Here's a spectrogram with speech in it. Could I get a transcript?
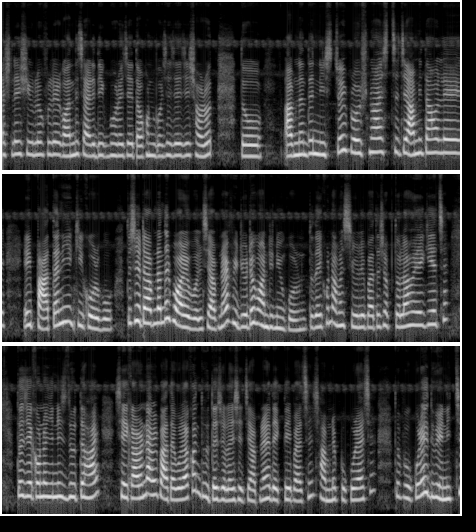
আসলেই শিউলি ফুলের গন্ধে চারিদিক ভরে যায়, তখন বোঝা যায় যে শরৎ। তো আপনাদের নিশ্চয়ই প্রশ্ন আসছে যে আমি তাহলে এই পাতা নিয়ে কি করব? তো সেটা আপনাদের পরে বলছি, আপনারা ভিডিওটা কন্টিনিউ করুন। তো দেখুন, আমার শিউলি পাতা সব তোলা হয়ে গিয়েছে। তো যে কোনো জিনিস ধুতে হয়, সেই কারণে আমি পাতাগুলো এখন ধুতে চলে এসেছি। আপনারা দেখতেই পাচ্ছেন, সামনে পুকুর আছে, তো পুকুরেই ধুয়ে নিচ্ছি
